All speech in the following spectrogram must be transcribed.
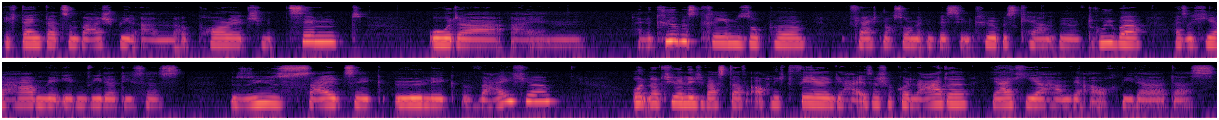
ich denke da zum Beispiel an Porridge mit Zimt oder ein eine Kürbiscremesuppe, vielleicht noch so mit ein bisschen Kürbiskernöl drüber. Also hier haben wir eben wieder dieses süß, salzig, ölig, weiche. Und natürlich, was darf auch nicht fehlen, die heiße Schokolade. Ja, hier haben wir auch wieder das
